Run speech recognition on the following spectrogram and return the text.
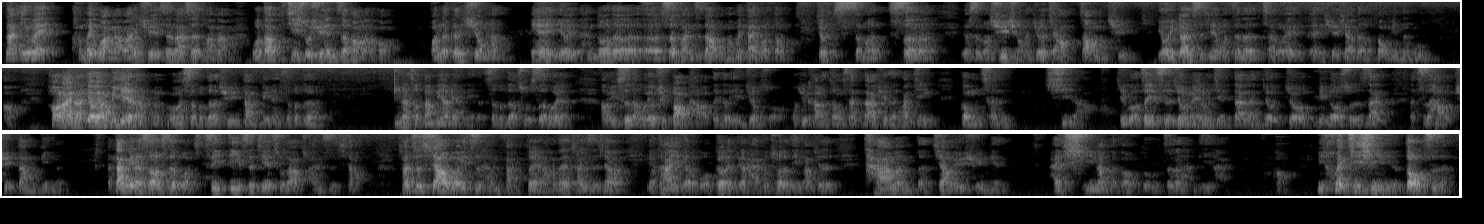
那因为很会玩啊，玩学生啊，社团啊，我到技术学院之后呢，哦，玩得更凶了，因为有很多的呃社团知道我们会带活动，就什么社呢，有什么需求呢，就找找我们去。有一段时间我真的成为呃学校的风云人物啊。后来呢，又要毕业了，我舍不得去当兵了，舍不得，那时候当兵要两年了，舍不得出社会了啊。于是呢，我又去报考这个研究所，我去考了中山大学的环境工程系啊。结果这一次就没那么简单了，就就名落孙山，只好去当兵了。当兵的时候是我自己第一次接触到传直销，传直销我一直很反对啦，但是传直销有它一个我个人觉得还不错的地方，就是。他们的教育训练，还有洗脑的功夫真的很厉害，好，你会激起你的斗志啊，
